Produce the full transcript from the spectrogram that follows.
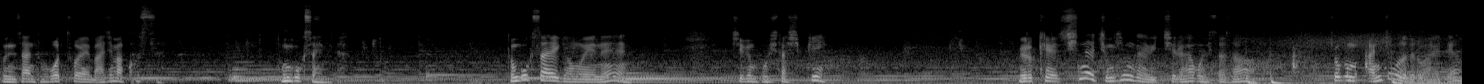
군산 도보 투어의 마지막 코스 동국사입니다. 동국사의 경우에는 지금 보시다시피 이렇게 시내 중심가에 위치를 하고 있어서 조금 안쪽으로 들어와야 돼요.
